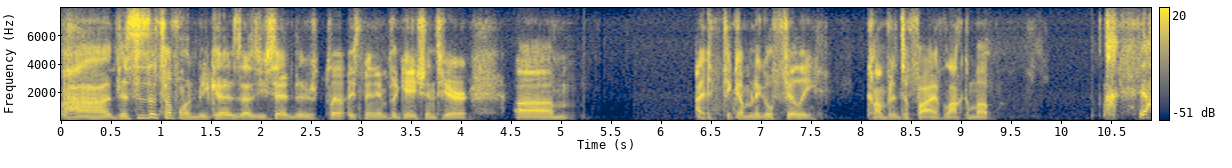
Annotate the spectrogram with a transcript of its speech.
Uh, this is a tough one because, as you said, there's placement implications here. Um, I think I'm going to go Philly. Confidence of five. Lock them up. yeah,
